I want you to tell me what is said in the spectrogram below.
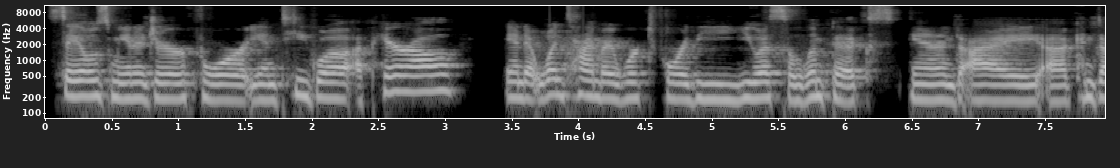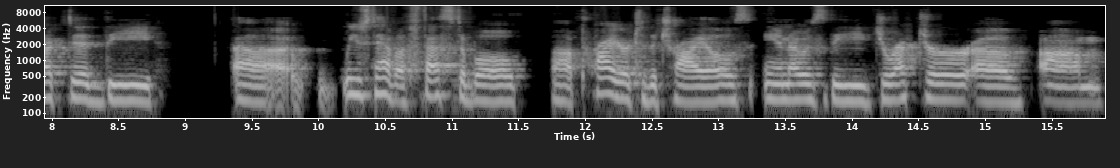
sales manager for Antigua Apparel and at one time, I worked for the U.S. Olympics, and I uh, conducted the. Uh, we used to have a festival uh, prior to the trials, and I was the director of um,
